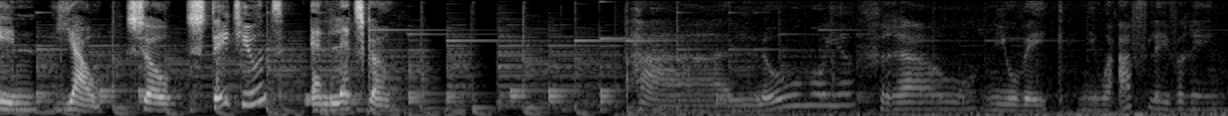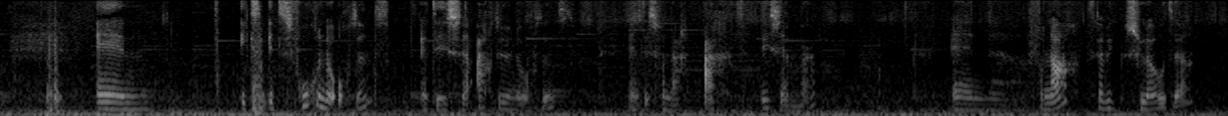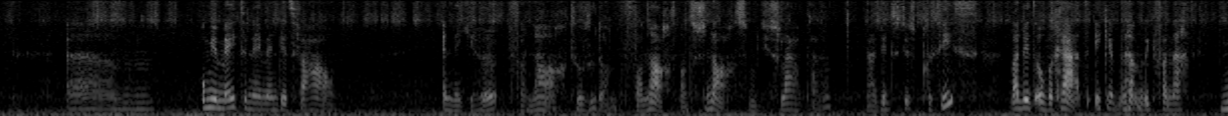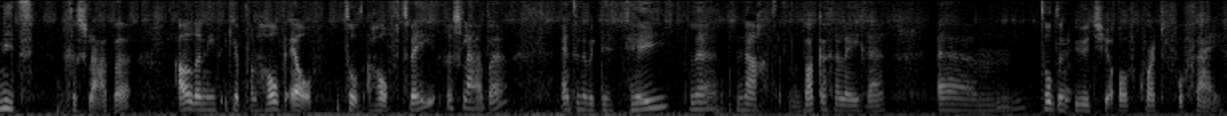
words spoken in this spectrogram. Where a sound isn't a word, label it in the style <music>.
in jou. So stay tuned and let's go. Hallo mooie vrouw. Nieuwe week, nieuwe aflevering. En ik, het is vroeg in de ochtend. Het is 8 uur in de ochtend. En het is vandaag 8 december. En uh, vannacht heb ik besloten um, om je mee te nemen in dit verhaal. En denk je, vannacht? Hoezo dan vannacht? Want s'nachts moet je slapen. Nou, dit is dus precies waar dit over gaat. Ik heb namelijk vannacht niet geslapen. Al dan niet, ik heb van half elf tot half twee geslapen. En toen heb ik de hele nacht wakker gelegen. Um, tot een uurtje of kwart voor vijf.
